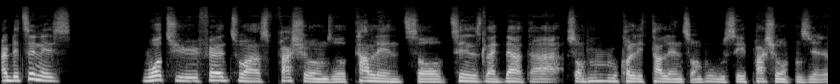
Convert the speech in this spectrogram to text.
And the thing is, what you refer to as passions or talents or things like that, uh, some people call it talent, some people say passions, you know,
